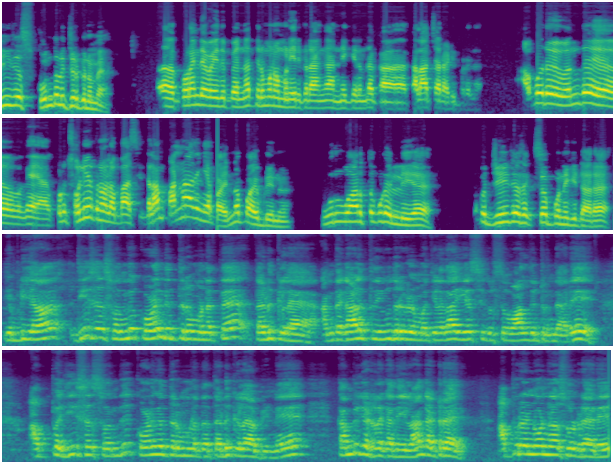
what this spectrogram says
ஜீசஸ் கொந்தளிச்சிருக்கணுமே. அஹ் குறைந்த வயது பெண்ணை திருமணம் பண்ணியிருக்கிறாங்க. அன்னைக்கு இருந்த கலாச்சார அடிப்படையில. அவரு வந்து சொல்லியிருக்கணும்ல பாஸ். இதெல்லாம் பண்ணாதீங்க. என்னப்பா இப்படின்னு? ஒரு வார்த்தை கூட இல்லையே. அப்ப ஜீசஸ் அக்செப்ட் பண்ணிக்கிட்டாரு? எப்படியா? ஜீசஸ் வந்து குழந்தை திருமணத்தை தடுக்கல. அந்த காலத்து யூதர்கள் மத்தியில தான் இயேசு கிறிஸ்து வாழ்ந்துட்டு இருந்தாரு. அப்ப ஜீசஸ் வந்து குழந்தை திருமணத்தை தடுக்கல அப்படின்னு கம்பி கட்டுற கதையெல்லாம் கட்டுறாரு. அப்புறம் இன்னொன்னு சொல்றாரு?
